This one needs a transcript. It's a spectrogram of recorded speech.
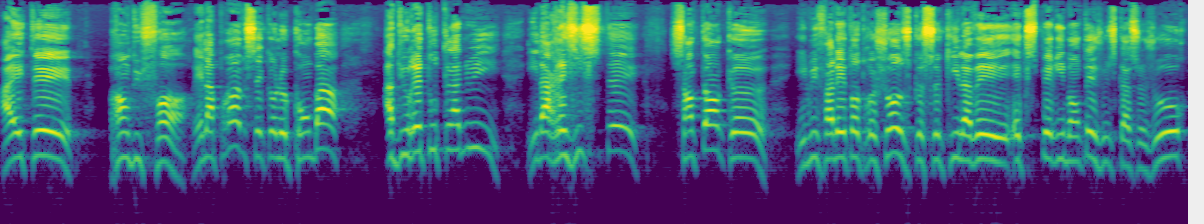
a été rendu fort. Et la preuve, c'est que le combat a duré toute la nuit. Il a résisté, sentant qu'il lui fallait autre chose que ce qu'il avait expérimenté jusqu'à ce jour.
